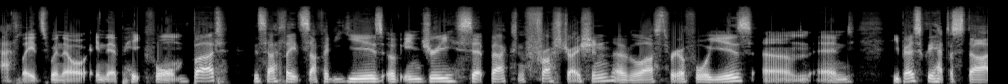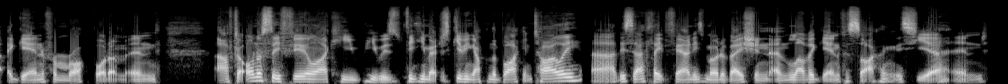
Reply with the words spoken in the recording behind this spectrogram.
athletes when they were in their peak form. But this athlete suffered years of injury, setbacks, and frustration over the last three or four years, um, and he basically had to start again from rock bottom. And after honestly feeling like he, he was thinking about just giving up on the bike entirely, uh, this athlete found his motivation and love again for cycling this year. And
